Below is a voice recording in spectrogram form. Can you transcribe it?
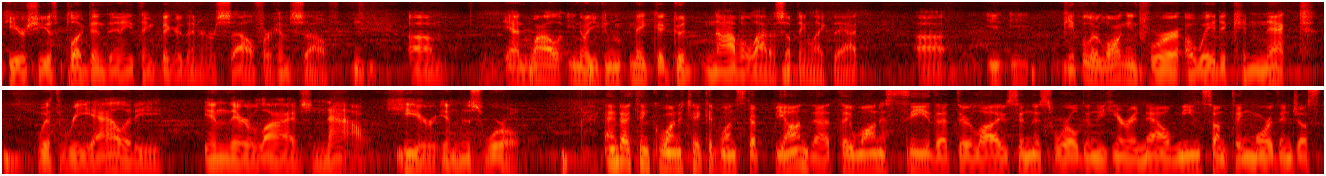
he or she is plugged into anything bigger than herself or himself. Um, and while you know you can make a good novel out of something like that, uh, y- y- people are longing for a way to connect with reality in their lives now, here in this world. And I think want to take it one step beyond that. They want to see that their lives in this world, in the here and now, mean something more than just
